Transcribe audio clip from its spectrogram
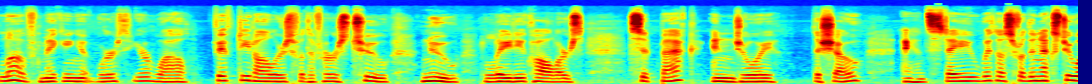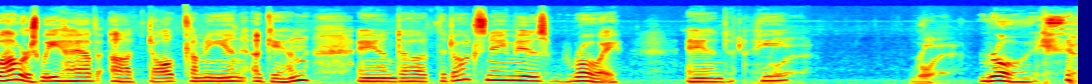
love making it worth your while $50 for the first two new lady callers. Sit back, enjoy the show, and stay with us for the next two hours. We have a dog coming in again, and uh, the dog's name is Roy. And he. Roy. Roy. Roy. yeah.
